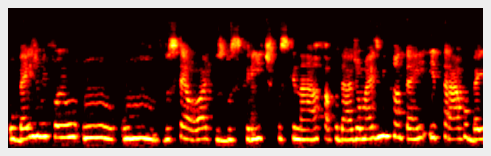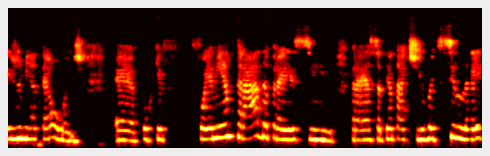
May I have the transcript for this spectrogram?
O Benjamin foi um, um, um, dos teóricos, dos críticos que na faculdade eu mais me encantei e trago o Benjamin até hoje, é, porque foi a minha entrada para esse para essa tentativa de se ler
